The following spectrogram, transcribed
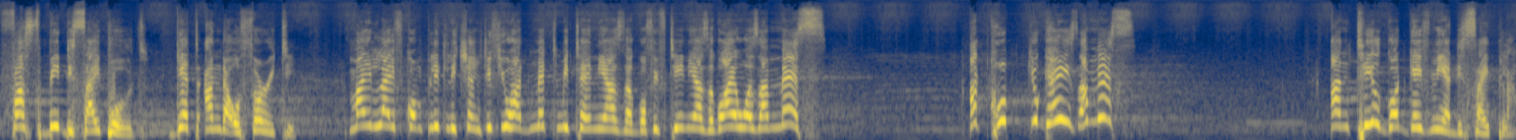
First, be discipled, get under authority. My life completely changed. If you had met me 10 years ago, 15 years ago, I was a mess. At home, you guys, a mess. Until God gave me a discipler.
